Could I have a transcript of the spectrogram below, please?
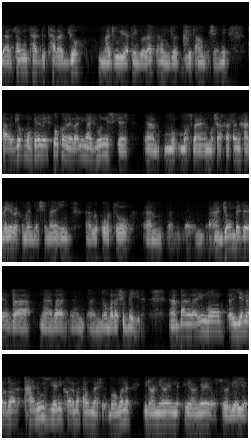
در همون حد توجه مجبوریت این دولت همونجا دیگه تموم میشه. یعنی توجه ممکنه بهش بکنه ولی مجبور نیست که مشخصا همه recommendation این report رو انجام بده و و دنبالش رو بگیره. بنابراین ما یه مقدار هنوز یعنی کار ما تموم نشده. به عنوان ایرانی های, ایرانی های استرالیایی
